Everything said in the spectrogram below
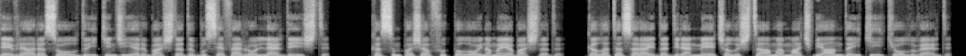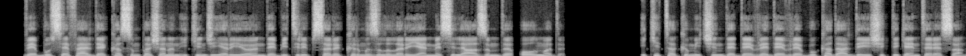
Devre arası oldu ikinci yarı başladı bu sefer roller değişti. Kasımpaşa futbol oynamaya başladı. Galatasaray'da direnmeye çalıştı ama maç bir anda 2-2 oluverdi. Ve bu sefer de Kasımpaşa'nın ikinci yarıyı önde bitirip sarı kırmızılıları yenmesi lazımdı, olmadı. İki takım için de devre devre bu kadar değişiklik enteresan.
